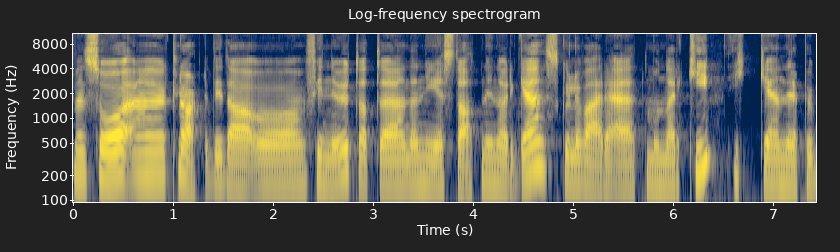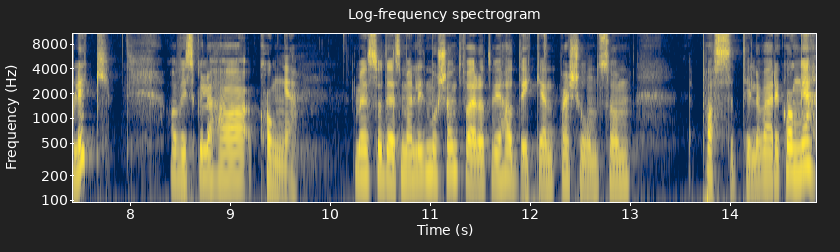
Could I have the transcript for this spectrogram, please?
Men så eh, klarte de da å finne ut at eh, den nye staten i Norge skulle være et monarki, ikke en republikk. Og vi skulle ha konge. Men så det som er litt morsomt, var at vi hadde ikke en person som passet til å være konge.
